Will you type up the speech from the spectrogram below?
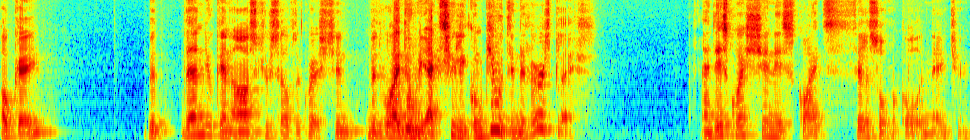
Okay, but then you can ask yourself the question, but why do we actually compute in the first place? And this question is quite philosophical in nature.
